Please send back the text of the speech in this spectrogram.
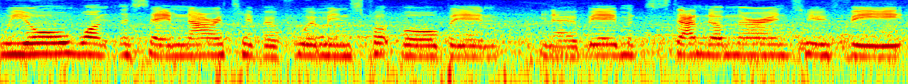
we all want the same narrative of women's football being, you know, being able to stand on their own two feet,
